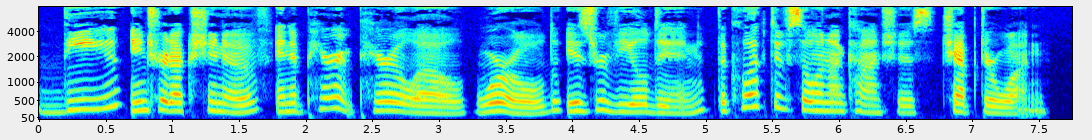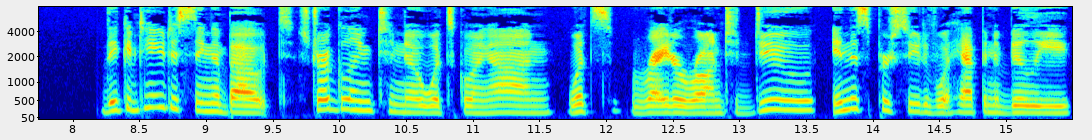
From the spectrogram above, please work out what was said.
The introduction of an apparent parallel world is revealed in The Collective Soul and Unconscious, Chapter 1. They continue to sing about struggling to know what's going on, what's right or wrong to do in this pursuit of what happened to Billlie,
